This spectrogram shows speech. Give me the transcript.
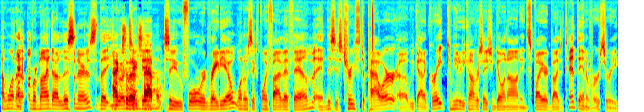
I want to remind our listeners that you Accidents are tuned happen. in to Forward Radio 106.5 FM, and this is Truth to Power. Uh, we've got a great community conversation going on, inspired by the 10th anniversary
